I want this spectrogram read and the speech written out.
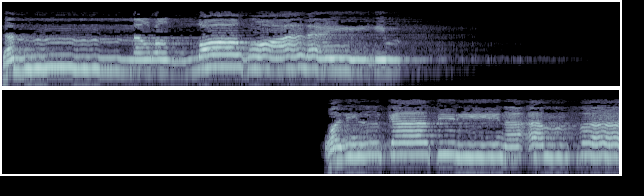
دمر عليهم. وللكافرين أمثالها.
